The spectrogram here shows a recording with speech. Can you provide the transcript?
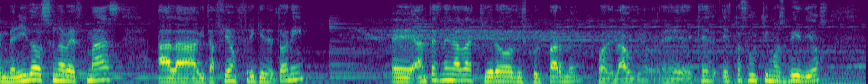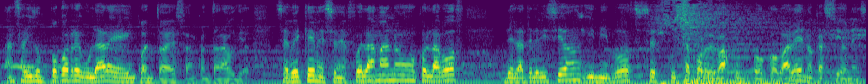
bienvenidos una vez más a la habitación friki de Tony. Eh, antes de nada quiero disculparme por el audio. Eh, es que estos últimos vídeos han salido un poco regulares en cuanto a eso, en cuanto al audio. Se ve que me, se me fue la mano con la voz de la televisión y mi voz se escucha por debajo un poco, ¿vale? En ocasiones.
